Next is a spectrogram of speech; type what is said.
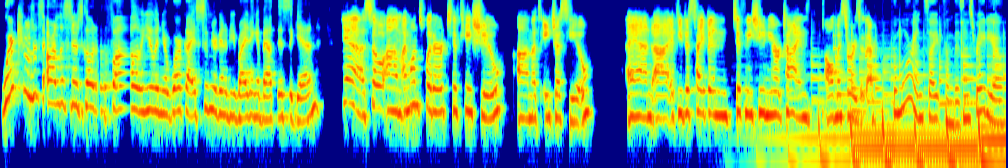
where can our listeners go to follow you and your work? I assume you're going to be writing about this again. Yeah, so um, I'm on Twitter, Tiff K Hsu. Um, that's HSU. And uh, if you just type in Tiffany Hsu New York Times, all my stories are there. For more insight from Business Radio,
